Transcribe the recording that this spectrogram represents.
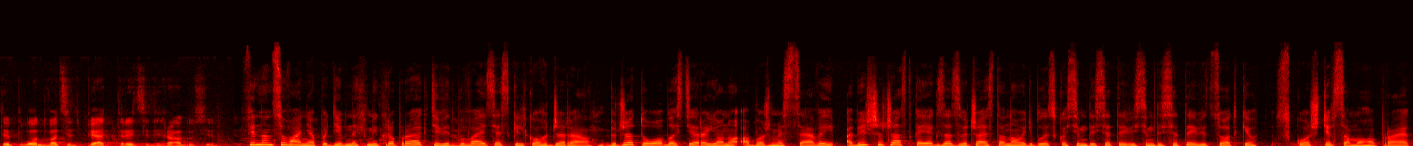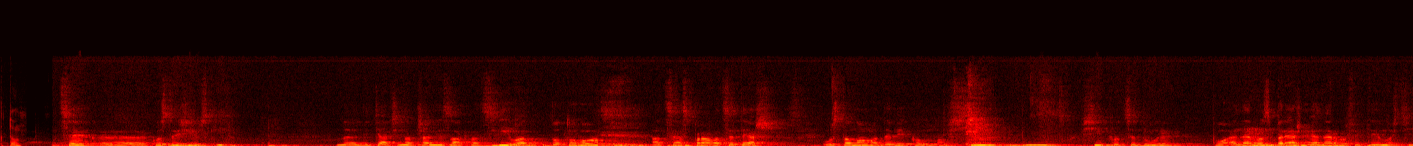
тепло 25-30 градусів. Фінансування подібних мікропроєктів відбувається з кількох джерел: бюджету області, району або ж місцевий. А більша частка, як зазвичай, становить близько 70-80% з коштів самого проекту. Це е, Кострижівський е, дитячий навчальний заклад. Зліва до того, а ця справа це теж установа, де виконано всі, всі процедури по енергозбереженню, енергоефективності.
